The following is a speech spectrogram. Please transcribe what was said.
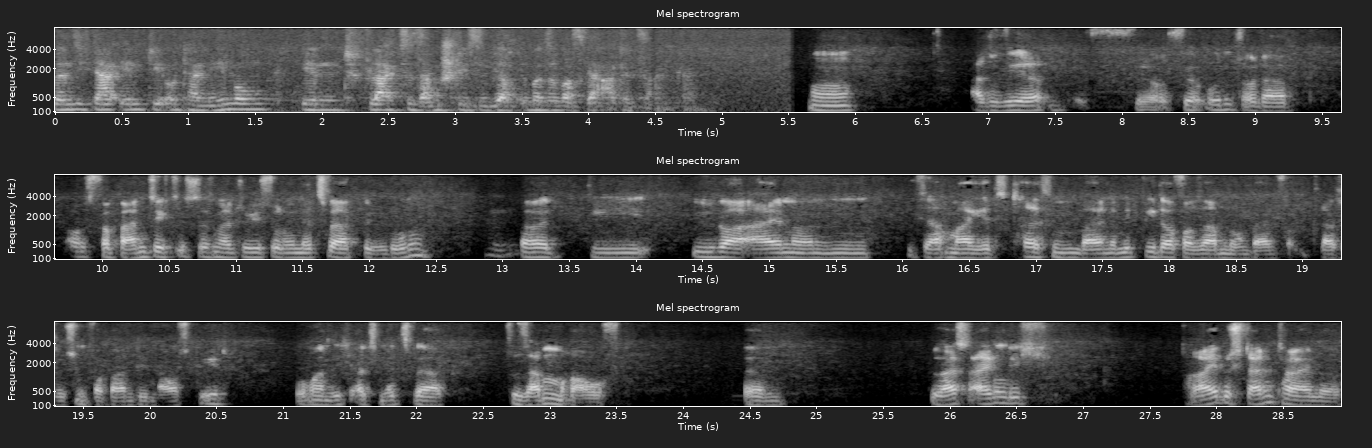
wenn sich da eben die Unternehmungen eben vielleicht zusammenschließen, wie auch immer sowas geartet sein kann. Mhm. Also wir für, für uns oder aus Verbandssicht ist das natürlich so eine Netzwerkbildung, mhm. Äh, die über einen, ich sag mal jetzt Treffen bei einer Mitgliederversammlung beim klassischen Verband hinausgeht, wo man sich als Netzwerk zusammenrauft. Ähm, du hast eigentlich drei Bestandteile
